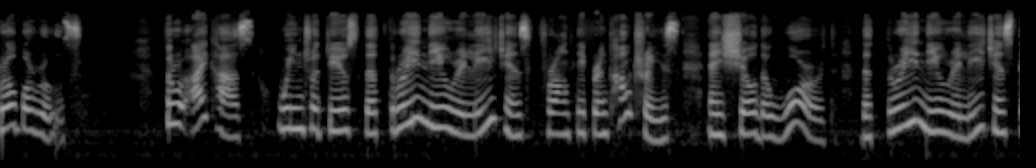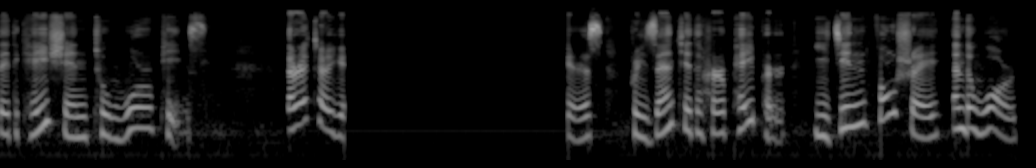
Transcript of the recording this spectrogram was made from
global rules. Through ICAS, we introduced the three new religions from different countries and show the world the three new religions' dedication to world peace. Director Years presented her paper, Yijing Feng Shui and the World,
